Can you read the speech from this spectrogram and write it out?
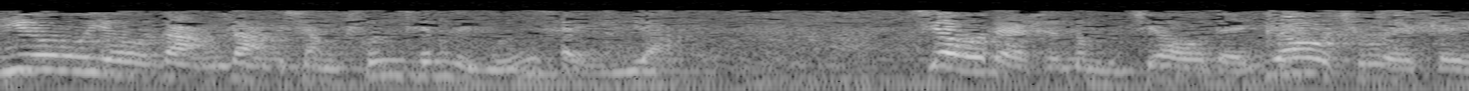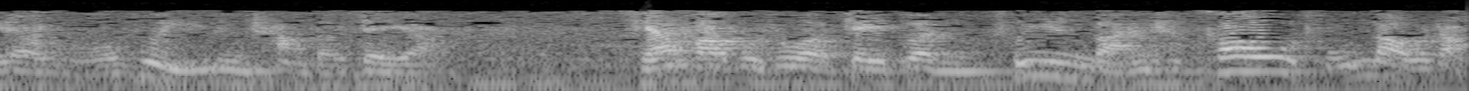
悠悠荡荡，像春天的云彩一样。交代是那么交代，要求也是要，我不一定唱到这样。闲话不说，这段春韵版是高处闹仗。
